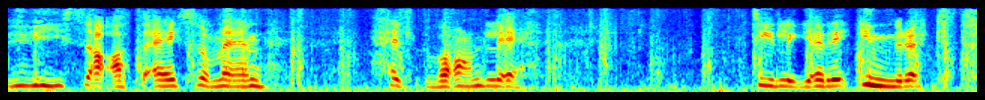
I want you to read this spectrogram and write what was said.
vise at jeg som en helt vanlig tidligere innrøkt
